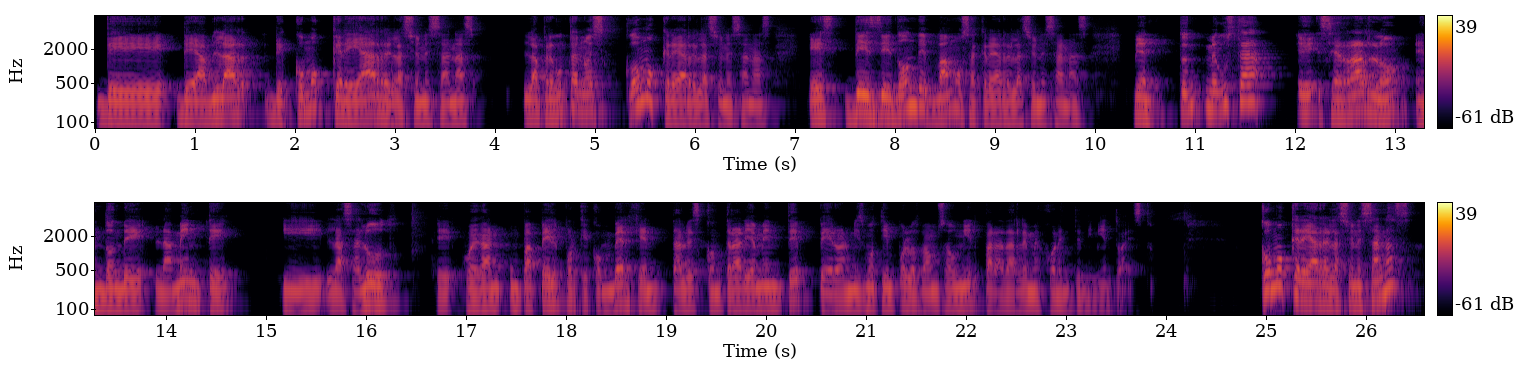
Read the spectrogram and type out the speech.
de, de hablar de cómo crear relaciones sanas, la pregunta no es cómo crear relaciones sanas, es desde dónde vamos a crear relaciones sanas. Bien, me gusta eh, cerrarlo en donde la mente y la salud eh, juegan un papel porque convergen, tal vez contrariamente, pero al mismo tiempo los vamos a unir para darle mejor entendimiento a esto. ¿Cómo crear relaciones sanas?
